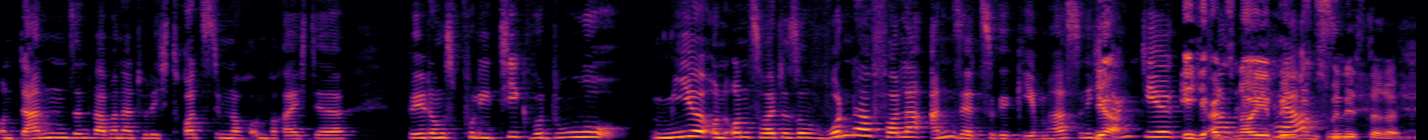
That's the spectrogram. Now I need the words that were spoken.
Und dann sind wir aber natürlich trotzdem noch im Bereich der Bildungspolitik, wo du mir und uns heute so wundervolle Ansätze gegeben hast. Und ich ja, danke dir. Ich als neue Herzen. Bildungsministerin.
